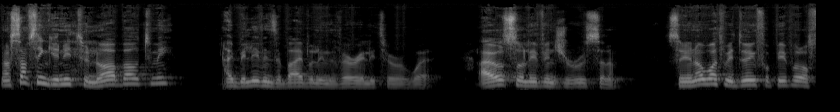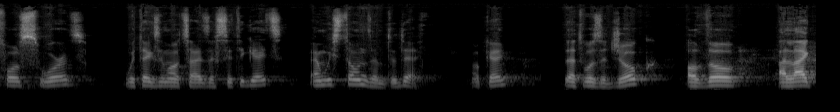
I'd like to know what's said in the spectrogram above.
Now, something you need to know about me I believe in the Bible in a very literal way. I also live in Jerusalem. So, you know what we're doing for people of false words? We take them outside the city gates and we stone them to death. Okay? That was a joke, although I like.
